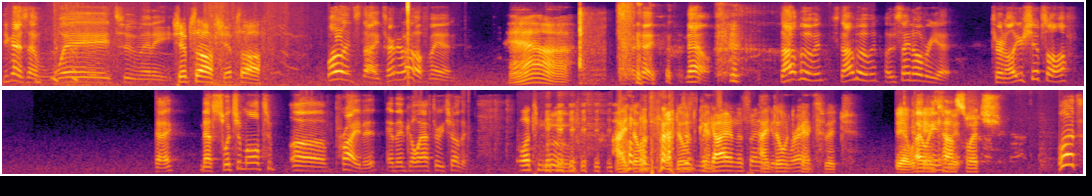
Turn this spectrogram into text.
You guys have way too many. Ships off. Ships off. Wallenstein, turn it off, man. Yeah. Okay, now stop moving. Stop moving. This ain't over yet. Turn all your ships off. Okay. Now switch them all to uh, private, and then go after each other. Let's move. I don't. I don't. just the can, guy in the center I gets don't can wrecked. switch. Yeah, we Why can't we can't switch. switch? What?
